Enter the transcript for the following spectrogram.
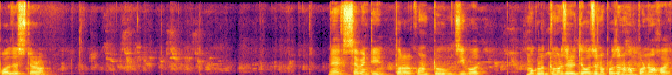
progesterone next seventeen তলৰ কোনটো জীৱত মুকুলোদ্গমৰ জৰিয়তে অজন প্ৰজনন সম্পন্ন হয়।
